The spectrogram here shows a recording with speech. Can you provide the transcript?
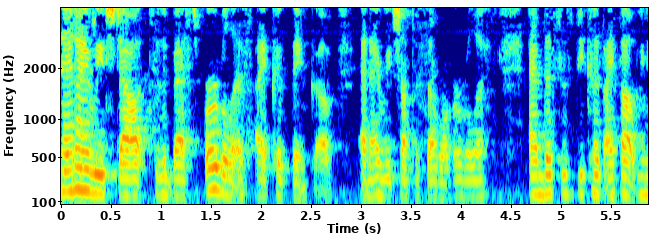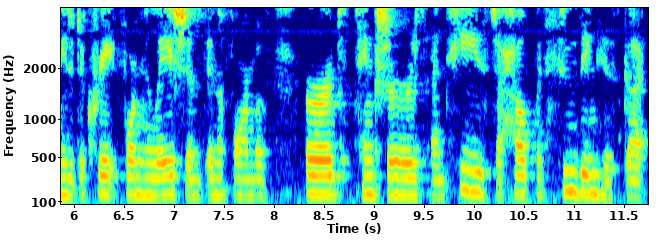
then I reached out to the best herbalist I could think of, and I reached out to several herbalists. And this is because I thought we needed to create formulations in the form of herbs, tinctures, and teas to help with soothing his gut,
